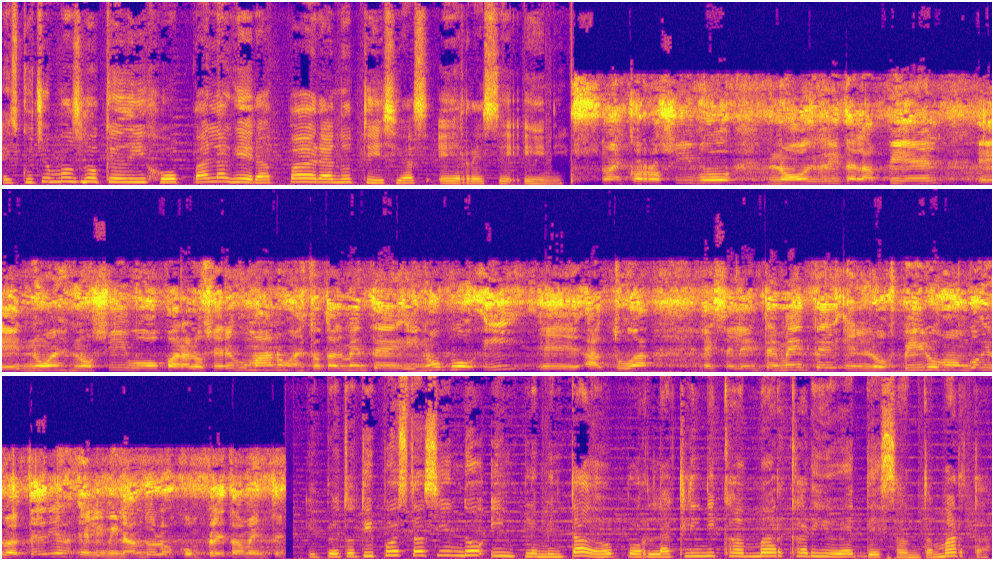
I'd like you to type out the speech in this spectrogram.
Escuchemos lo que dijo Palaguera para Noticias RCN. No es corrosivo, no irrita la piel, eh, no es nocivo para los seres humanos, es totalmente inocuo y eh, actúa excelentemente en los virus, hongos y bacterias, eliminándolos completamente. El prototipo está siendo implementado por la Clínica Mar Caribe de Santa Marta,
